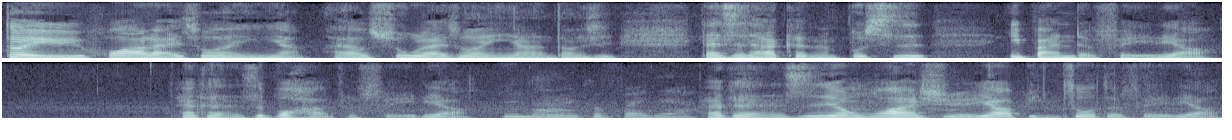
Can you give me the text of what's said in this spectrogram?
对于花来说很营养，还有树来说很营养的东西，但是它可能不是一般的肥料，它可能是不好的肥料。是哪一个肥料？它可能是用化学药品做的肥料。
